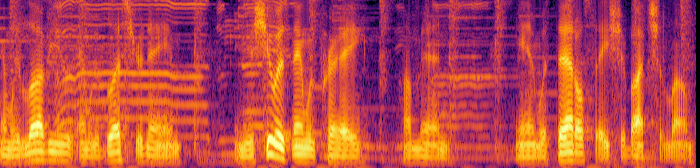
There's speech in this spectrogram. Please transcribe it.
And we love you and we bless your name. In Yeshua's name we pray. Amen. And with that, I'll say Shabbat Shalom.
